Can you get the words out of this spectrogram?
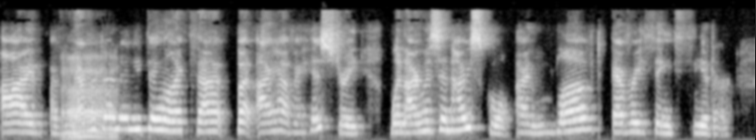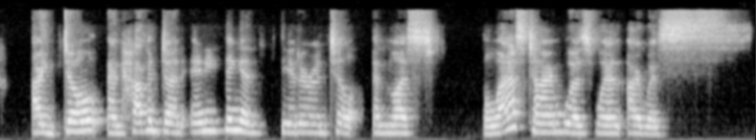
I've, I've ah. never done anything like that, but I have a history. When I was in high school, I loved everything theater. I don't and haven't done anything in theater until, unless the last time was when I was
